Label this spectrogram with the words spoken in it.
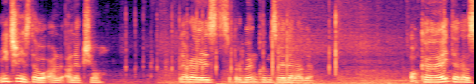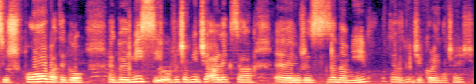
Nic się nie stało, ale Aleksio. Lara jest super bęką i sobie da radę. Okej, teraz już połowa tego jakby misji wyciągnięcia Aleksa e, już jest za nami. Teraz będzie kolejna część.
